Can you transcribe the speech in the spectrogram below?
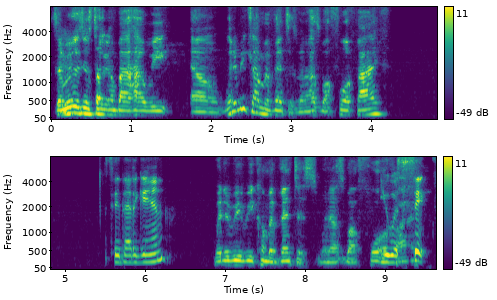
So we were just talking about how we Um, when did we become Adventists? When I was about four or five. Say that again. When did we become Adventists? When I was about four. You or were five? six,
